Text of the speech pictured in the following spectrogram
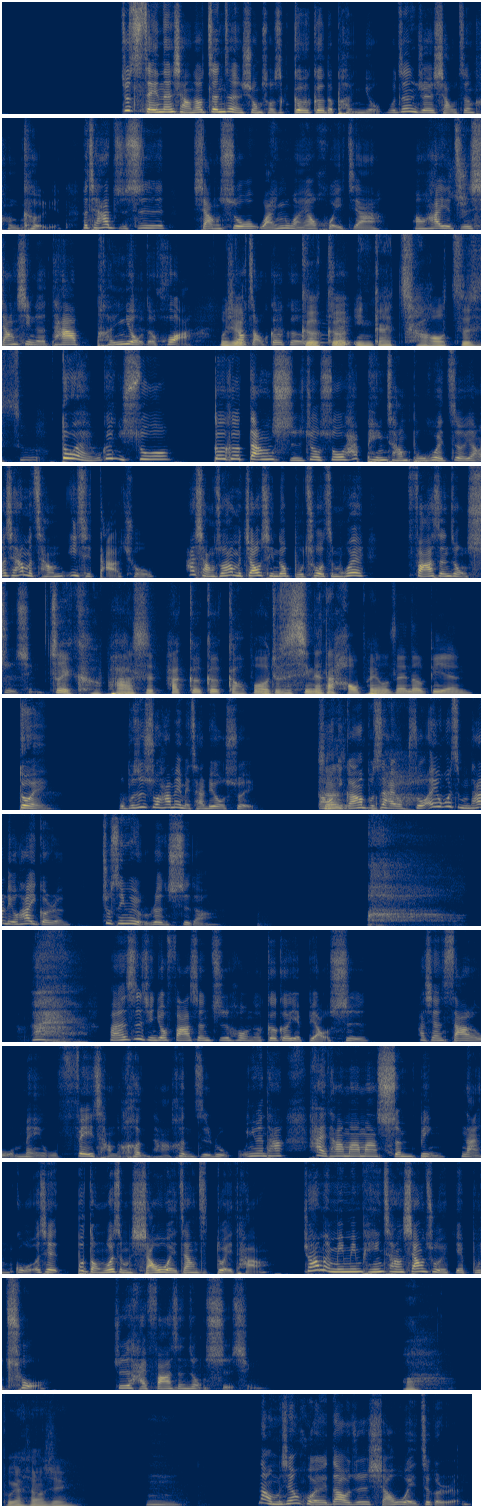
就谁能想到真正的凶手是哥哥的朋友？我真的觉得小珍很可怜，而且他只是想说玩一玩要回家，然后他也只是相信了他朋友的话，我要找哥哥。哥哥应该超自责。对，我跟你说，哥哥当时就说他平常不会这样，而且他们常一起打球。他想说他们交情都不错，怎么会发生这种事情？最可怕的是他哥哥搞不好就是信任他好朋友在那边。对，我不是说他妹妹才六岁，然后你刚刚不是还有说，哎，为什么他留他一个人？就是因为有认识的啊。唉，反正事情就发生之后呢，哥哥也表示他现在杀了我妹，我非常的恨他，恨之入骨，因为他害他妈妈生病难过，而且不懂为什么小伟这样子对他。就他们明明平常相处也也不错，就是还发生这种事情，啊，不敢相信。嗯，那我们先回到就是小伟这个人，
